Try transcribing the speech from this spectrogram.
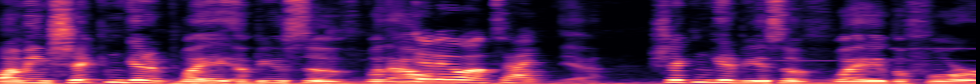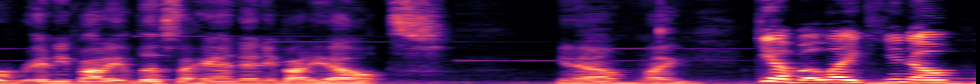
Well, I mean, shit can get way abusive without. Gotta go outside. Yeah. Shit can get abusive way before anybody lifts a hand to anybody else. You know, like Yeah, but like, you know,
